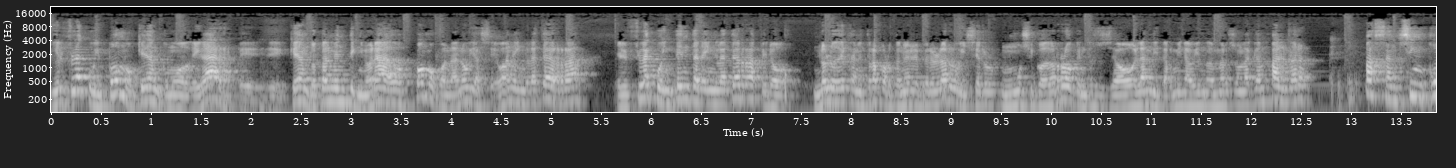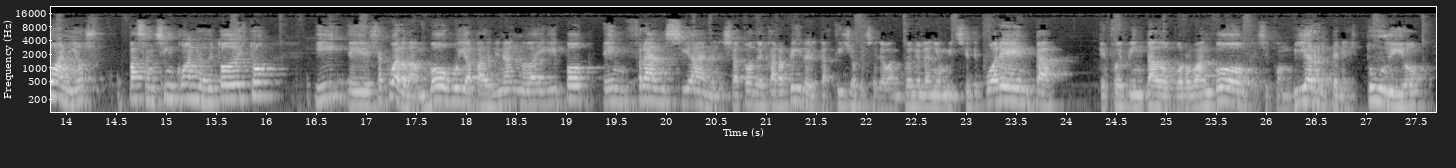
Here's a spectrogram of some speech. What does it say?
y el flaco y Pomo quedan como de garpe, quedan totalmente ignorados. Pomo con la novia se van a Inglaterra, el flaco intenta ir a Inglaterra, pero no lo dejan entrar por tener el pelo largo y ser un músico de rock, entonces se va a Holanda y termina viendo a Emerson Lake and Palmer. Pasan cinco años, pasan cinco años de todo esto y eh, se acuerdan, Bowie apadrinando a Iggy Pop en Francia, en el Chateau de Harville, el castillo que se levantó en el año 1740, que fue pintado por Van Gogh, que se convierte en estudio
